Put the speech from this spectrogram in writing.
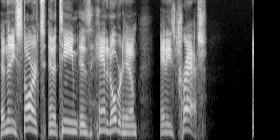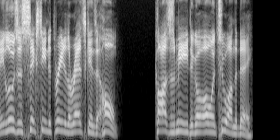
And then he starts and a team is handed over to him and he's trash. And he loses 16 to 3 to the Redskins at home. Causes me to go 0 2 on the day.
